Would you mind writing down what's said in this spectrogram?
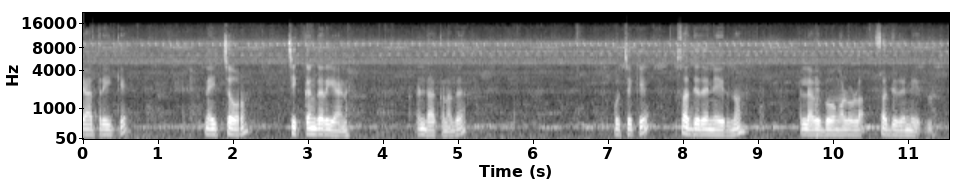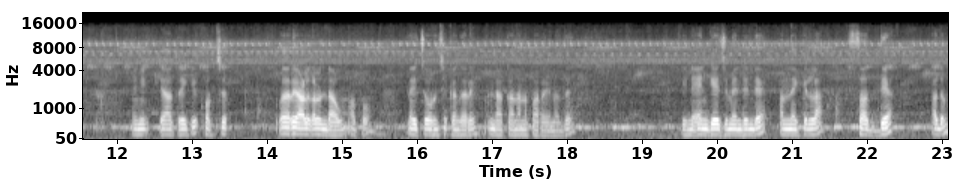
രാത്രിക്ക് നെയ്ച്ചോറും ചിക്കൻ കറിയാണ് ഉണ്ടാക്കണത്. ഉച്ചയ്ക്ക് സദ്യ തന്നെയായിരുന്നു. എല്ലാ വിഭവങ്ങളുള്ള സദ്യ തന്നെയായിരുന്നു. ഇനി രാത്രിക്ക് കുറച്ച് വേറെ ആളുകളുണ്ടാവും. അപ്പോൾ നെയ്ച്ചോറും ചിക്കൻ കറി ഉണ്ടാക്കാമെന്നാണ് പറയുന്നത്. പിന്നെ എൻഗേജ്മെന്റിന്റെ അന്നേക്കുള്ള സദ്യ അതും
